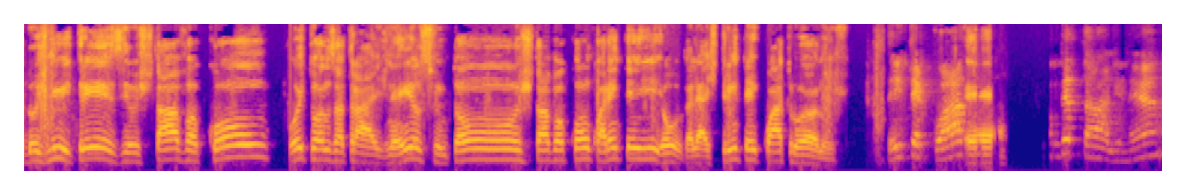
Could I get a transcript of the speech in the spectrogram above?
em 2013 eu estava com oito anos atrás, não é isso? Então eu estava com 40, ou, aliás, 34 anos. 34? É... Um detalhe, né?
